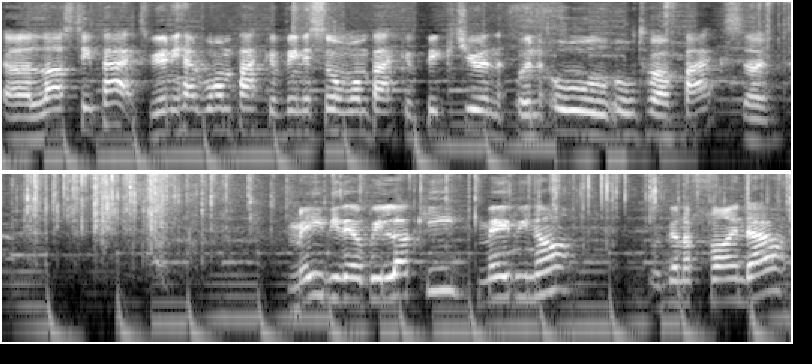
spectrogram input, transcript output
Uh, last two packs. We only had one pack of Venusaur and one pack of Pikachu in, in all, all 12 packs, so maybe they'll be lucky, maybe not. We're gonna find out.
